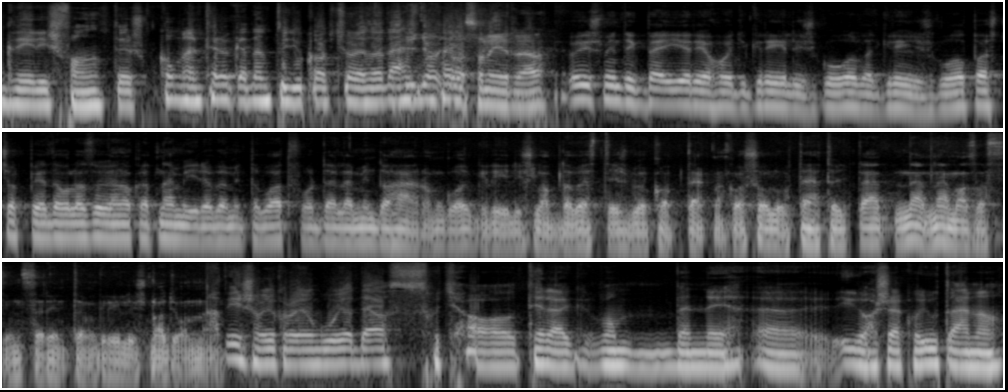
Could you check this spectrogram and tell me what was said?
Grél is fantös kommentelőket nem tudjuk kapcsolni az adást. Gyorsan ír rá. Ő is mindig beírja, hogy Grélis gól, vagy Grélis gólpassz, csak például az olyanokat nem írja be, mint a Watford ellen, mind a három gól Grélis labdavesztésből kapták meg hasonló. Tehát, hogy tehát nem, nem az a szint szerintem Grélis, nagyon nem. Hát én sem vagyok rajongója, de az, hogyha tényleg van benne e, igazság, hogy utána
